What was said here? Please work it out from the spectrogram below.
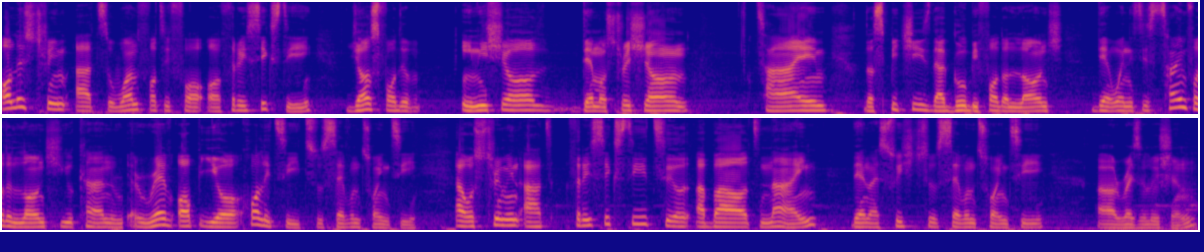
always stream at 144 or 360 just for the initial demonstration time, the speeches that go before the launch. Then, when it is time for the launch, you can rev up your quality to 720. I was streaming at 360 till about 9, then I switched to 720 uh, resolution.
